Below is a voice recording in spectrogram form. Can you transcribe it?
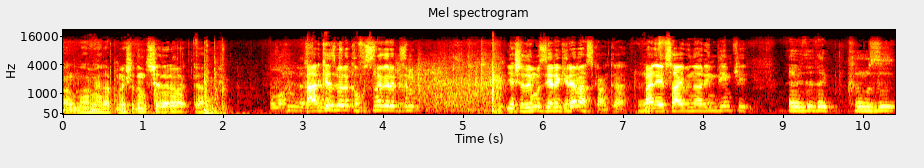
Allah'ım yarabbim yaşadığımız şeylere bak ya. Herkes böyle kafasına göre bizim yaşadığımız yere giremez kanka. Ben ev sahibini arayayım diyeyim ki Evde de kırmızı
